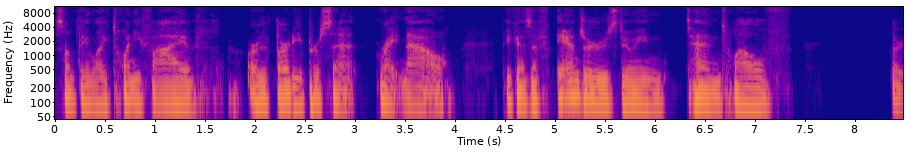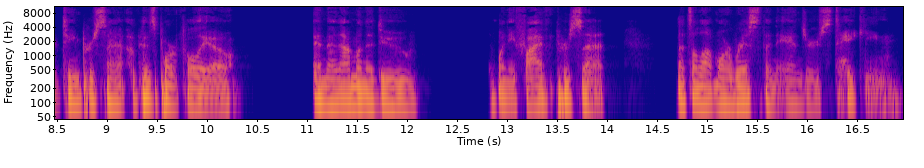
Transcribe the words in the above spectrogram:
something like 25 or 30% right now because if Andrew's doing 10, 12, 13% of his portfolio and then I'm going to do 25%, that's a lot more risk than Andrew's taking.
